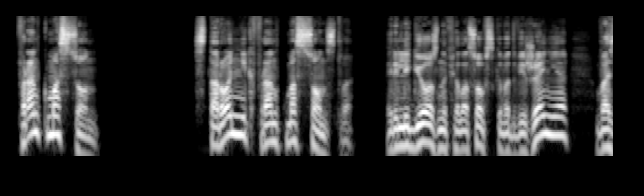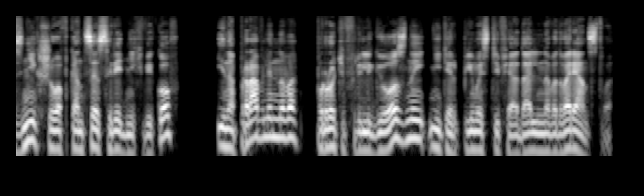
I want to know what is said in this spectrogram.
Франкмасон — сторонник франкмасонства, религиозно-философского движения, возникшего в конце средних веков и направленного против религиозной нетерпимости феодального дворянства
